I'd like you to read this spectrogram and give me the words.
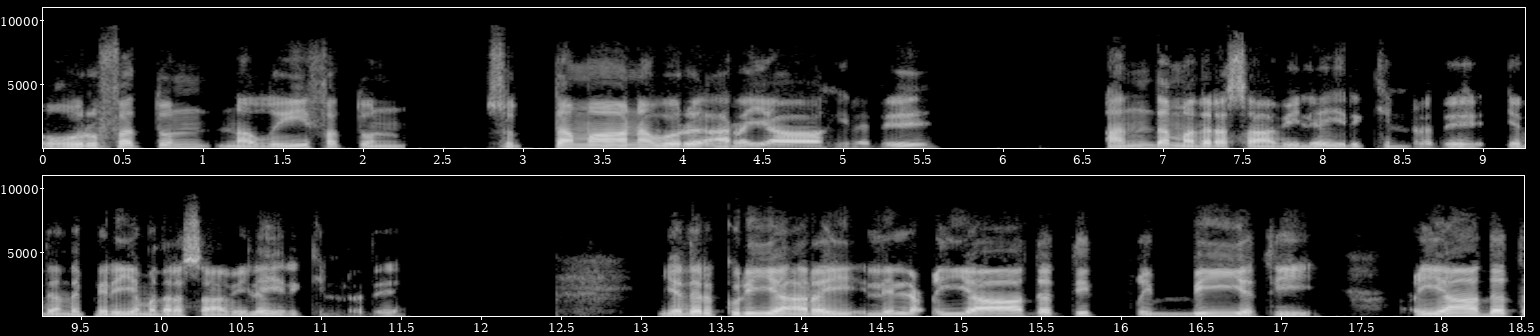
உருஃபத்துன் நவீஃபத்துன் சுத்தமான ஒரு அறையாகிறது அந்த மதரசாவிலே இருக்கின்றது. எது? அந்த பெரிய மதரசாவிலே இருக்கின்றது. எதற்குரிய அறை? லில் ஐயாதத்தி திப்பியத்தி. இயாதத்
